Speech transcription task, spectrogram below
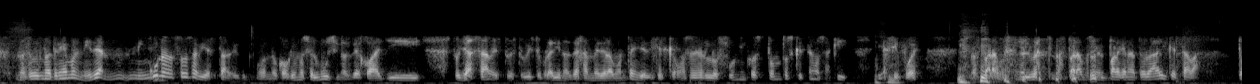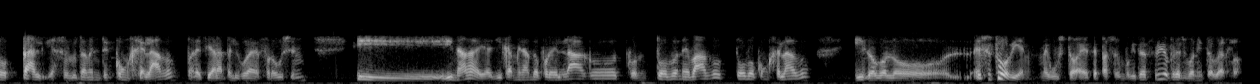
nosotros no teníamos ni idea, ninguno de nosotros había estado. Cuando cogimos el bus y nos dejó allí, pues ya sabes, tú estuviste por allí, nos deja en medio de la montaña y dije, es que vamos a ser los únicos tontos que estemos aquí. Y así fue. Nos paramos en el, nos paramos en el parque natural que estaba total y absolutamente congelado, parecía la película de Frozen. Y, y nada, y allí caminando por el lago, con todo nevado, todo congelado, y luego lo... Eso estuvo bien, me gustó, ¿eh? te pasó un poquito de frío, pero es bonito verlo.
